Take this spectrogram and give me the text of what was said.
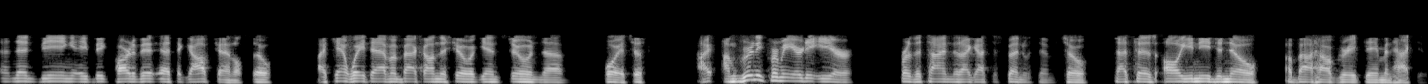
and then being a big part of it at the Golf Channel. So I can't wait to have him back on the show again soon. Uh, boy, it's just I, I'm grinning from ear to ear for the time that I got to spend with him. So that says all you need to know about how great Damon Hack is.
